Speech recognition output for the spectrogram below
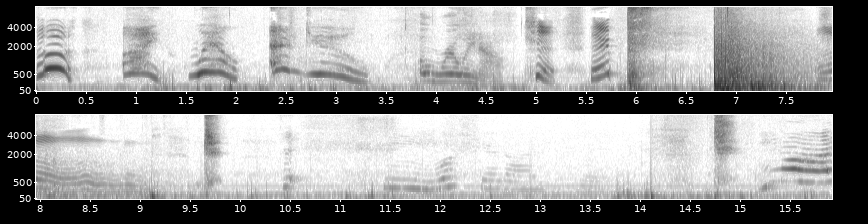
Ugh. I will end you! Oh, really now? Hmm, what should I? My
